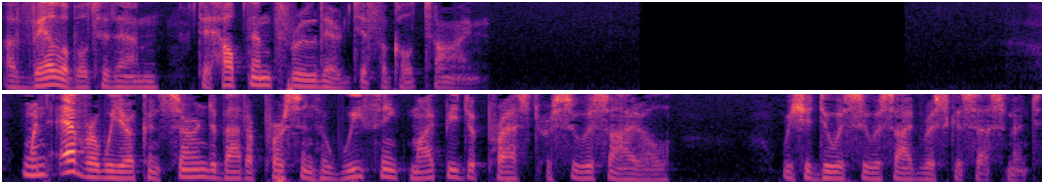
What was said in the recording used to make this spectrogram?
available to them to help them through their difficult time. Whenever we are concerned about a person who we think might be depressed or suicidal, we should do a suicide risk assessment.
